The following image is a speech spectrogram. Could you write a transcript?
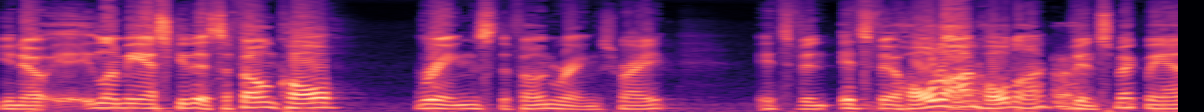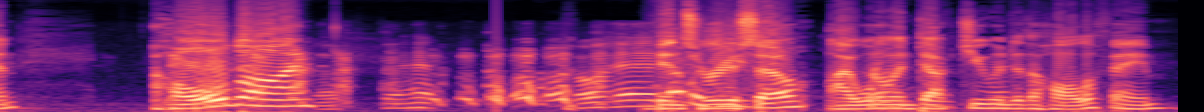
you know, eh, let me ask you this: a phone call rings, the phone rings, right? It's Vin, it's Vin, hold on, hold on, Vince McMahon. Hold on, Go ahead. Go ahead. Vince That was Russo. I want to induct you into the Hall of Fame.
